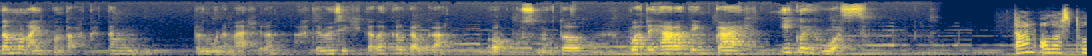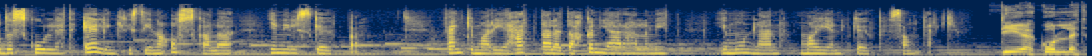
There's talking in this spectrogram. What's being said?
tämän mun aikon tarkka. Tän tän mun määritän. Ahte musiikka takkal olkus. Mutta puhutte herätin kai ikoi huos. Tämän odas poddaskullet Elin-Kristiina Oskala ja Nils Kauppä. Fänke Maria Härtale Dakan Järhallamit ja mun län Majen Kaup Sandberg. Tie kullet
